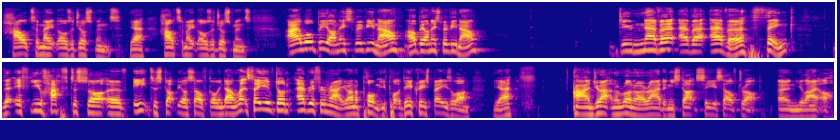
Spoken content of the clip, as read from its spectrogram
how to make those adjustments. Yeah, how to make those adjustments. I will be honest with you now. I'll be honest with you now do never, ever, ever think that if you have to sort of eat to stop yourself going down, let's say you've done everything right, you're on a pump, you've put a decreased basal on, yeah, and you're out on a run or a ride and you start to see yourself drop, and you're like, oh,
